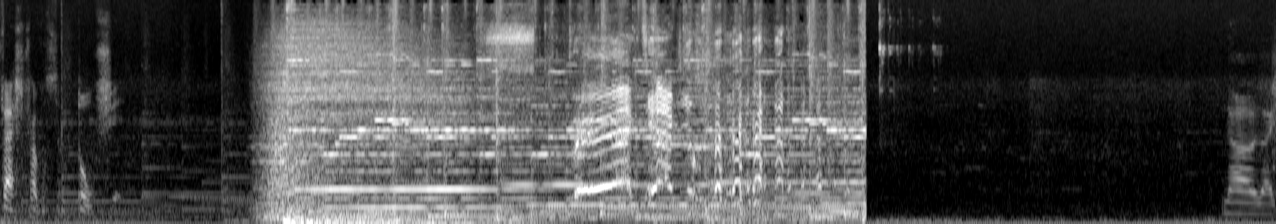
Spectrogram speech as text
Fast travel's some bullshit. No, like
